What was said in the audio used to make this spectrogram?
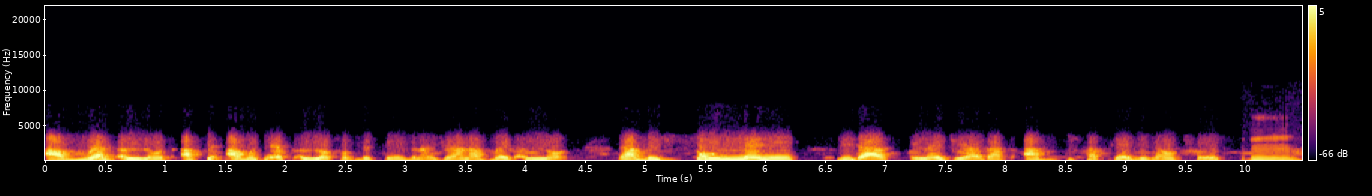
I've read a lot. I've seen, I've witnessed a lot of these things in Nigeria, and I've read a lot. There have been so many leaders in Nigeria that have disappeared without trace. Mm.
